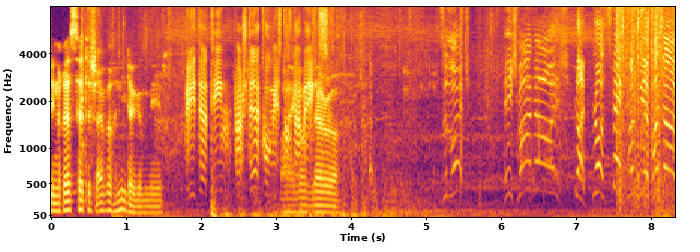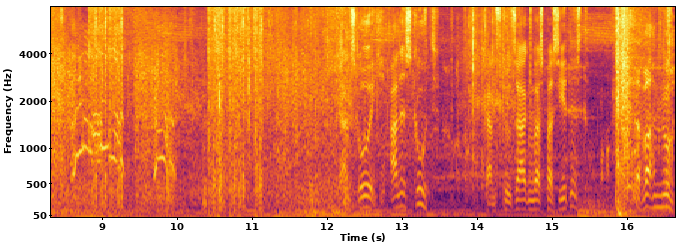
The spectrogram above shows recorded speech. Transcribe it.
Den Rest hätte ich einfach niedergemäht. Lara. Zurück! Ich warne euch! Bleibt bloß weg von mir, verdammt! Ganz ruhig. Alles gut. Kannst du sagen, was passiert ist? Da waren nur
